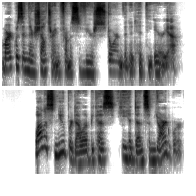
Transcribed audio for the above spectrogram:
Mark was in there sheltering from a severe storm that had hit the area. Wallace knew Berdella because he had done some yard work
